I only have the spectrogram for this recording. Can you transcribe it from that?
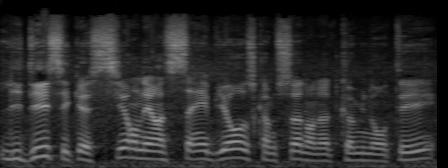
l'idée, c'est que si on est en symbiose comme ça dans notre communauté,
